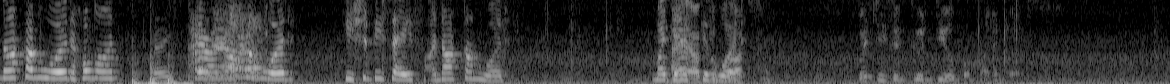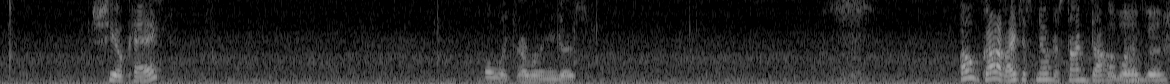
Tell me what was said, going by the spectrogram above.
Knock on wood. Hold on. Thanks. There, I knocked on wood. He should be safe. I knocked on wood. My desk is wood. blocks. is a good deal behind us. She okay? Totally covering you guys. Oh God, I just noticed I'm down. Hold on, Vince.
